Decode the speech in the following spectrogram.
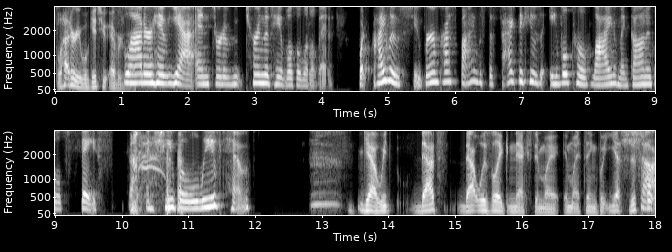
Flattery will get you everywhere. flatter him yeah and sort of turn the tables a little bit what I was super impressed by was the fact that he was able to lie to McGonagall's face and she believed him yeah, we that's that was like next in my in my thing. But yes, this whole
